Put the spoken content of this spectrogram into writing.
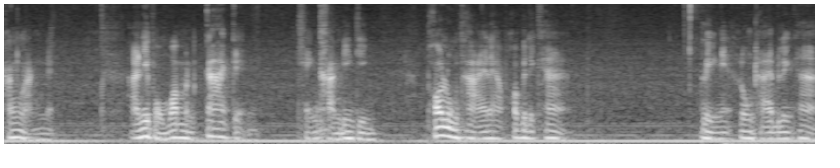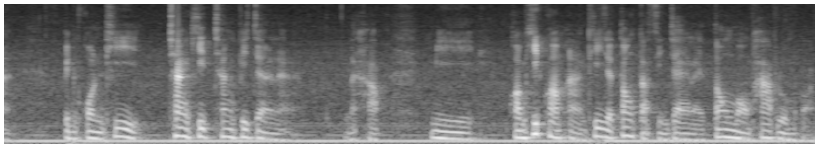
ข้างหลังเนี่ยอันนี้ผมว่ามันกล้าแก่งแข็งขันจริงๆเพราะลงท้ายนะครับเพราะเป็นเลขห้าเลขเนี่ยลงท้ายเป็นเลขห้าเป็นคนที่ช่างคิดช่างพิจารณานะครับ มี ความคิดความอ่านที่จะต้องตัดสินใจอะไรต้องมองภาพรวมก่อน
